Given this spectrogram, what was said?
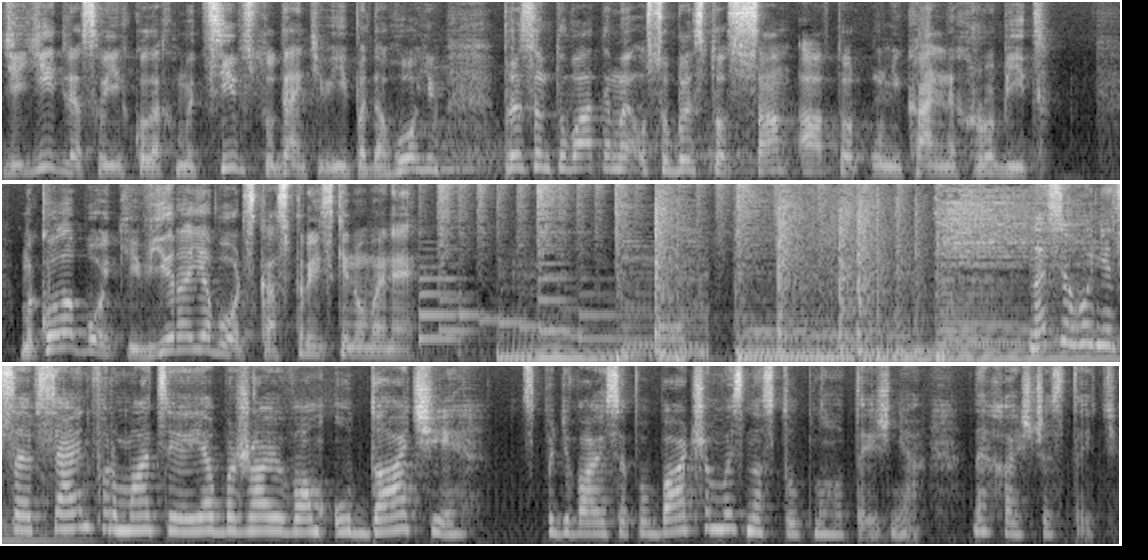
Її для своїх колег-митців, студентів і педагогів презентуватиме особисто сам автор унікальних робіт. Микола Бойкий, Віра Яворська, Стрийські новини. На сьогодні це вся інформація. Я бажаю вам удачі. Сподіваюся, побачимось наступного тижня. Нехай щастить.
